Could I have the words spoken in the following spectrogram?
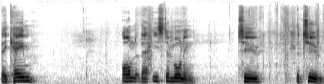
they came on that Easter morning to the tomb.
